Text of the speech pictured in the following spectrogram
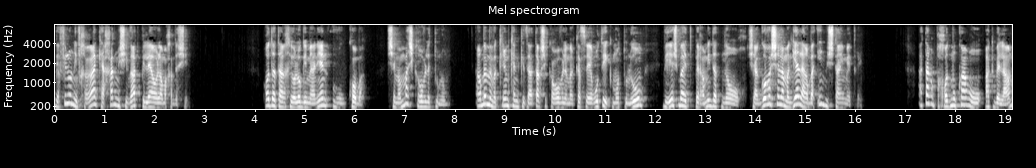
ואפילו נבחרה כאחד משבעת פילי העולם החדשים. עוד אתר ארכיאולוגי מעניין הוא קובה, שממש קרוב לטולום. הרבה מבקרים כאן כי זה אתר שקרוב למרכז תיירותי כמו טולום, ויש בה את פירמידת נורוך, שהגובה שלה מגיע ל-42 מטרים. אתר פחות מוכר הוא אקבלאם,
